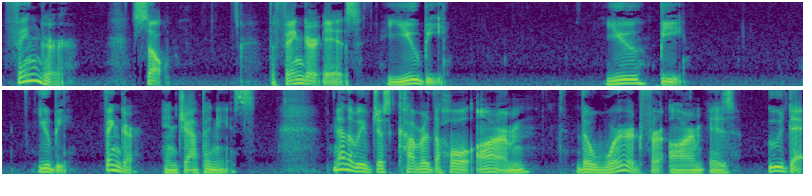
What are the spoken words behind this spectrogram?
Finger. So, the finger is yubi. Yubi. Yubi. Finger in Japanese. Now that we've just covered the whole arm, the word for arm is ude.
